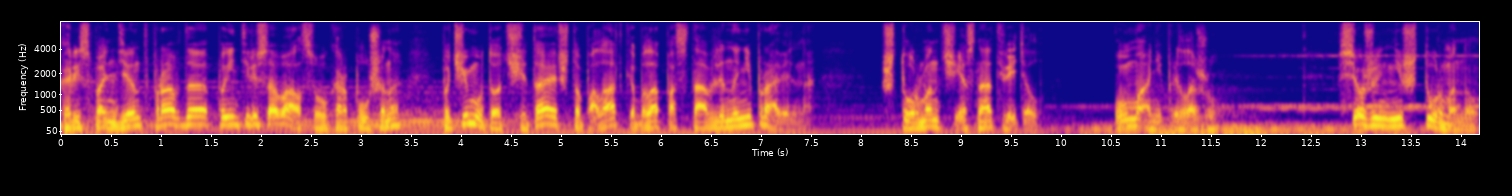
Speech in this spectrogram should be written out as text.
Корреспондент, правда, поинтересовался у Карпушина, почему тот считает, что палатка была поставлена неправильно – Штурман честно ответил ума не приложу. Все же не штурману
